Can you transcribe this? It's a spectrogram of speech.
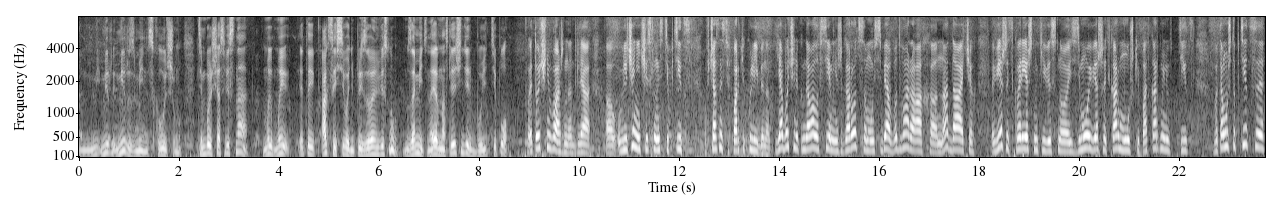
мир, мир изменится к лучшему. Тем более сейчас весна. Мы, мы этой акцией сегодня призываем весну. Заметьте, наверное, на следующей неделе будет тепло. Это очень важно для а, увеличения численности птиц, в частности в парке Кулибина. Я бы очень рекомендовала всем нижегородцам у себя во дворах, а, на дачах вешать скворечники весной, зимой вешать кормушки, подкармливать птиц, потому что птицы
